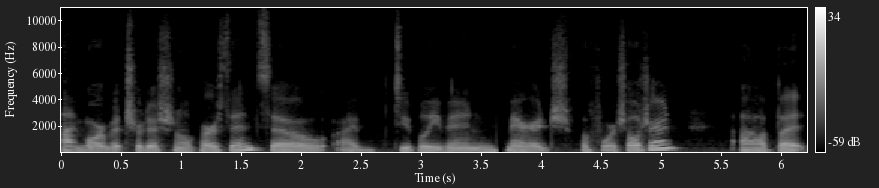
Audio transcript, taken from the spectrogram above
i'm more of a traditional person so i do believe in marriage before children. Uh, but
